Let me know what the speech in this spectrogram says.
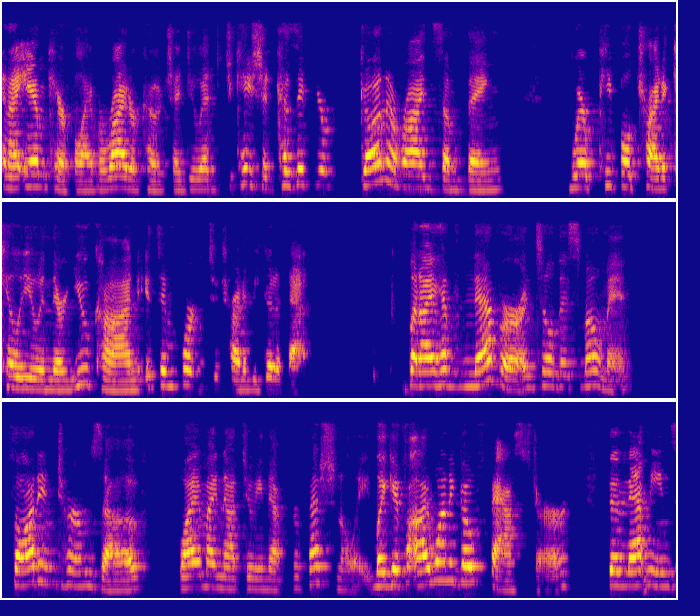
And I am careful. I have a rider coach. I do education. Because if you're gonna ride something where people try to kill you in their Yukon, it's important to try to be good at that. But I have never until this moment thought in terms of why am I not doing that professionally? Like if I want to go faster, then that means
